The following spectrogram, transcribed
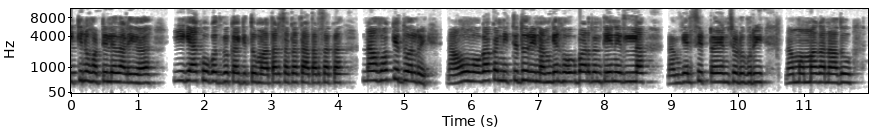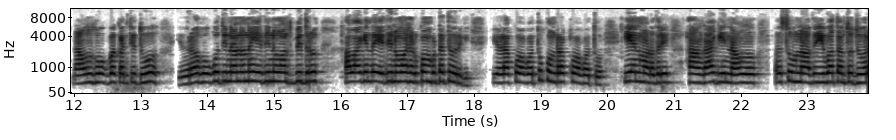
ಈಕಿನೂ ಹೊಟ್ಟಿಲಿ ಅದಾಳ ಈಗ. ಈಗ ಯಾಕೆ ಹೋಗೋದ್ಬೇಕಾಗಿತ್ತು ಮಾತಾಡ್ಸಕ, ಕಾತಾಡ್ಸಕ? ನಾವು ಹೋಗ್ತಿದ್ವು ಅಲ್ರಿ. ನಾವು ಹೋಗಾಕ ನಿಂತಿದ್ದು ರೀ. ನಮ್ಗೇನು ಹೋಗಬಾರ್ದು ಅಂತ ಏನಿರ್ಲಿಲ್ಲ ನಮ್ಗೇನು ಸಿಟ್ಟ ಏನು ಸಿಡುಗುರಿ? ನಮ್ಮ ಅಮ್ಮಗನಾದು ಅದು. ನಾವು ಹೋಗ್ಬೇಕಂತಿದ್ದು ಇವರ ಹೋಗೋ ದಿನ ಎದಿನೋ ಅಂತ ಬಿದ್ರು. ಅವಾಗಿಂದ ಎದಿ ಹಿಡ್ಕೊಂಡ್ಬಿಟ್ಟತಿ ಇವ್ರಿಗೆ ಹೇಳಕ್ಕೂ ಆಗೋತು ಕುಂಡ್ರಕ್ಕೂ ಆಗೋತು. ಏನು ಮಾಡೋದ್ರಿ? ಹಾಗಾಗಿ ನಾವು ಸುಮ್ಮನೆ ಅದು ಇವತ್ತಂತೂ ಜೋರ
